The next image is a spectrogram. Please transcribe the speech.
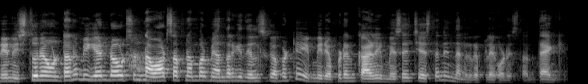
నేను ఇస్తూనే ఉంటాను. మీకు ఏం డౌట్స్ ఉంటే నా వాట్సాప్ నెంబర్ మీ అందరికీ తెలుసు కాబట్టి మీరు ఎప్పుడైనా ఖాళీ మెసేజ్ చేస్తే నేను దానికి రిప్లై కూడా ఇస్తాను. Thank you.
